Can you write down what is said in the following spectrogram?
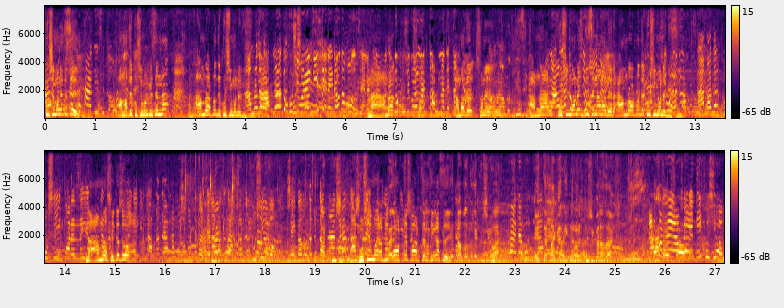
খুশি মনে দিচ্ছে আমাদের খুশি মনে দিচ্ছেন না? আমরা আপনাদের খুশি মনে দিচ্ছি না আমরা আমাদের শোনেন আমরা খুশি মনে দিচ্ছেন আমাদের আমরা আপনাদের খুশি মনে দিচ্ছি আমাদের খুশি করেন নাই। না, আমরা সেটা তো- আপনাদের আমরা খুশি করতে পারছি না আমাদের আপনাদের খুশি হব। সেই ব্যবস্থাটুকু আপনারা করেন খুশি ময় আপনি করতে পারছেন ঠিক আছে? হ্যাঁ, এটা বলতে টাকা দিয়ে মানুষ খুশি করা যায়। এখন আমরা এতেই খুশি হব।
